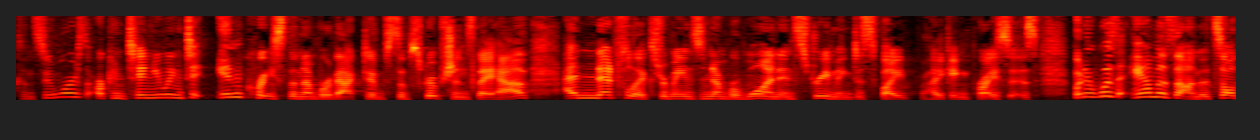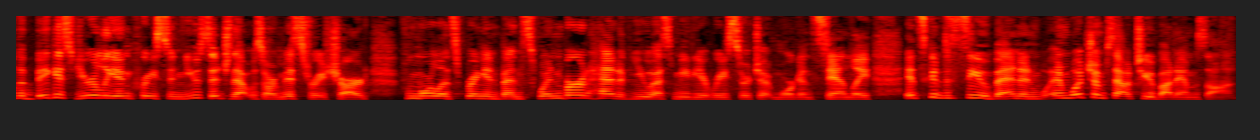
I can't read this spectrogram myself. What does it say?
Consumers are continuing to increase the number of active subscriptions they have, and Netflix remains number one in streaming despite hiking prices. But it was Amazon that saw the biggest yearly increase in usage. That was our mystery chart. For more, let's bring in Ben Swinburne, head of U.S. media research at Morgan Stanley. It's good to see you, Ben. And, and what jumps out to you about Amazon?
